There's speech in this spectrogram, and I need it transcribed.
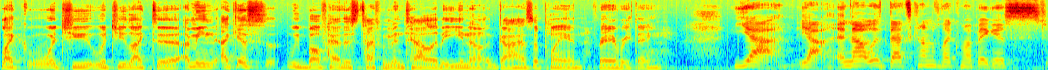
like what you what you like to. I mean, I guess we both have this type of mentality. You know, God has a plan for everything. Yeah, yeah. And that was that's kind of like my biggest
